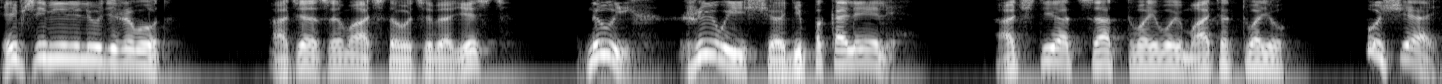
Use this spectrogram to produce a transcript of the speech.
И в Сибири люди живут. Отец и мать-то у тебя есть? Ну их, живы еще, не покалели. А чти отца твоего и матерь твою. Пущай.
